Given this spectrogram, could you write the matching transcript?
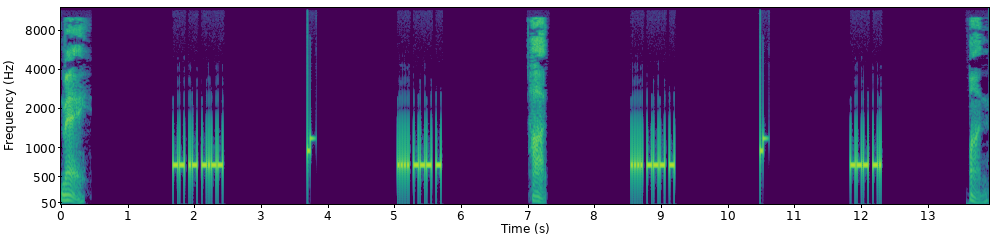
May. Hot. On.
